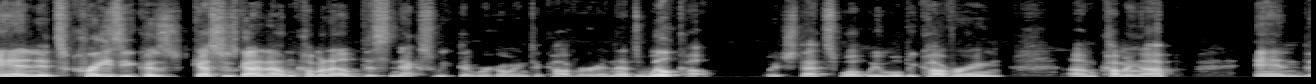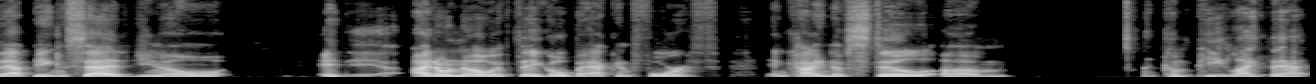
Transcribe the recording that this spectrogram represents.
And it's crazy because guess who's got an album coming out this next week that we're going to cover, and that's Wilco, which that's what we will be covering um, coming up. And that being said, you know, it, I don't know if they go back and forth and kind of still um, compete like that,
